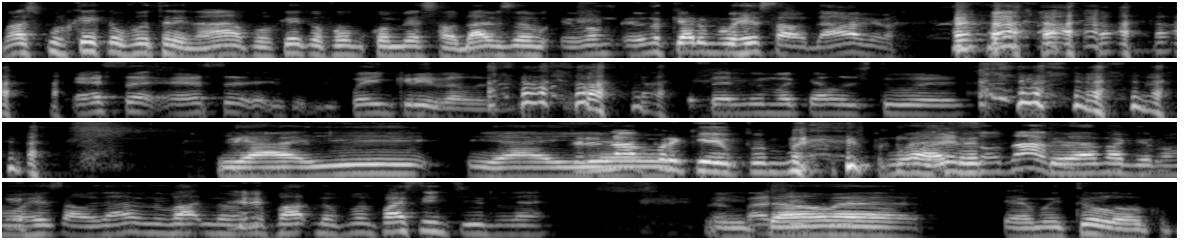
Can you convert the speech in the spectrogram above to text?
mas por que, que eu vou treinar? Por que, que eu vou comer saudável? Eu, eu, eu não quero morrer saudável. essa, essa foi incrível. Essa é mesmo aquelas tuas. E aí. E aí treinar eu... para quê? Para, morrer saudável? Treinar para quê? Para morrer saudável? Não, vai, não, não, não, faz sentido, né? Não então é, é muito louco.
